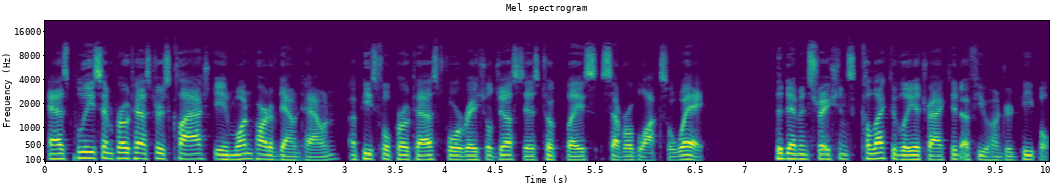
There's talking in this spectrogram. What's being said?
As police and protesters clashed in one part of downtown, a peaceful protest for racial justice took place several blocks away. The demonstrations collectively attracted a few hundred people.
